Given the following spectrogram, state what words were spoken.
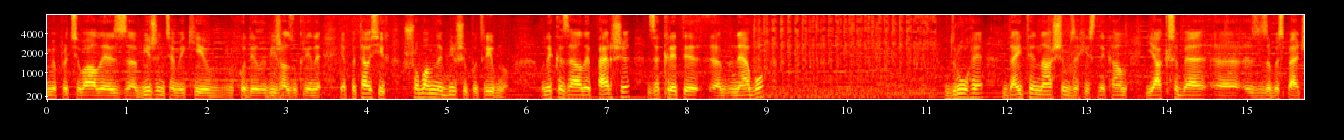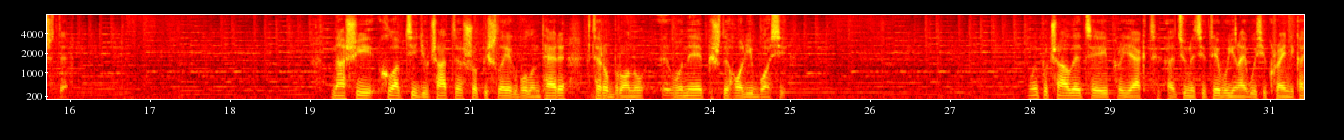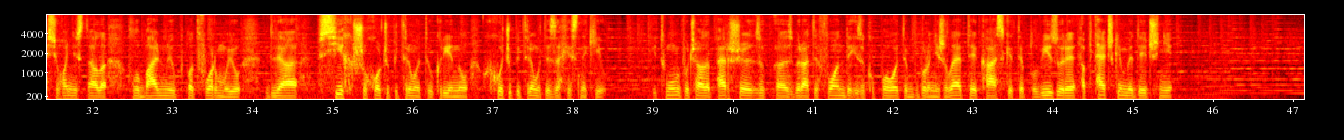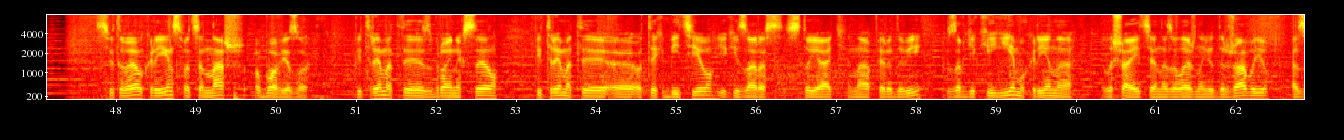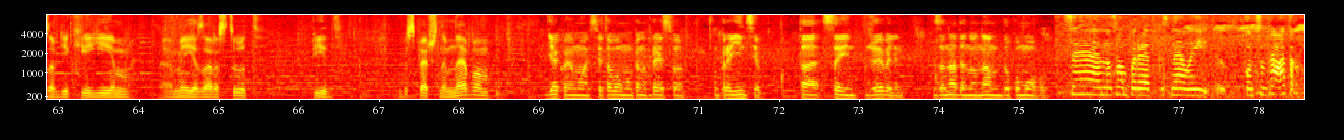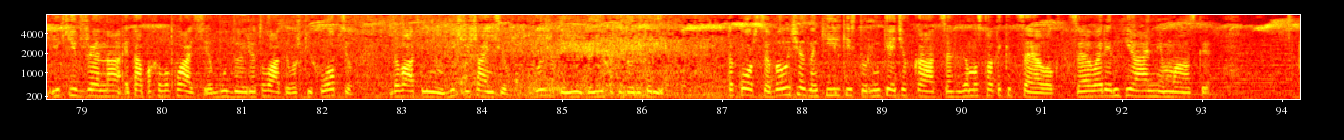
Ми працювали з біженцями, які виходили в'їжджали з України. Я питався їх, що вам найбільше потрібно. Вони казали, перше закрити е, небо. Друге, дайте нашим захисникам як себе е, забезпечити. Наші хлопці, дівчата, що пішли як волонтери в тероборону, вони пішли голі босі. Ми почали цей проєкт, е, цю ініціативу Unite with Ukraine, яка сьогодні стала глобальною платформою для всіх, що хочуть підтримати Україну, хочуть підтримати захисників. І тому ми почали перше е, збирати фонди і закуповувати бронежилети, каски, тепловізори, аптечки медичні. Світове українство це наш обов'язок підтримати Збройних сил, підтримати е, отих бійців, які зараз стоять на передовій. Завдяки їм Україна лишається незалежною державою. Завдяки їм е, ми є зараз тут під безпечним небом. Дякуємо Світовому конгресу українців та Сейнт Джевелін за надану нам допомогу. Це насамперед кисневий е, концентратор, який вже на етапах евакуації буде рятувати важких хлопців, давати їм більше шансів вижити і доїхати до лікарів. Також це величезна кількість турнікетів це гемостатики целок, це ларингіальні маски,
